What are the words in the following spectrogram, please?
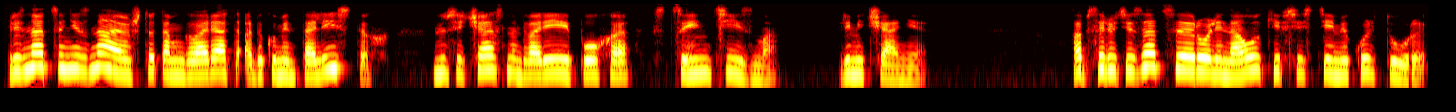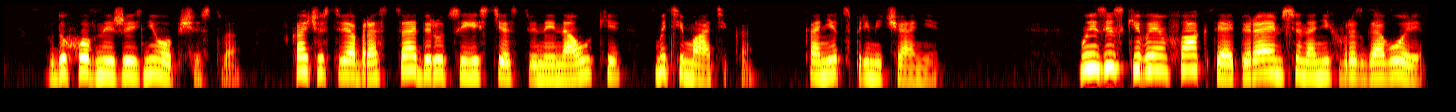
Признаться, не знаю, что там говорят о документалистах, но сейчас на дворе эпоха сциентизма. Примечание – Абсолютизация роли науки в системе культуры, в духовной жизни общества. В качестве образца берутся естественные науки, математика. Конец примечания. Мы изыскиваем факты и опираемся на них в разговоре.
